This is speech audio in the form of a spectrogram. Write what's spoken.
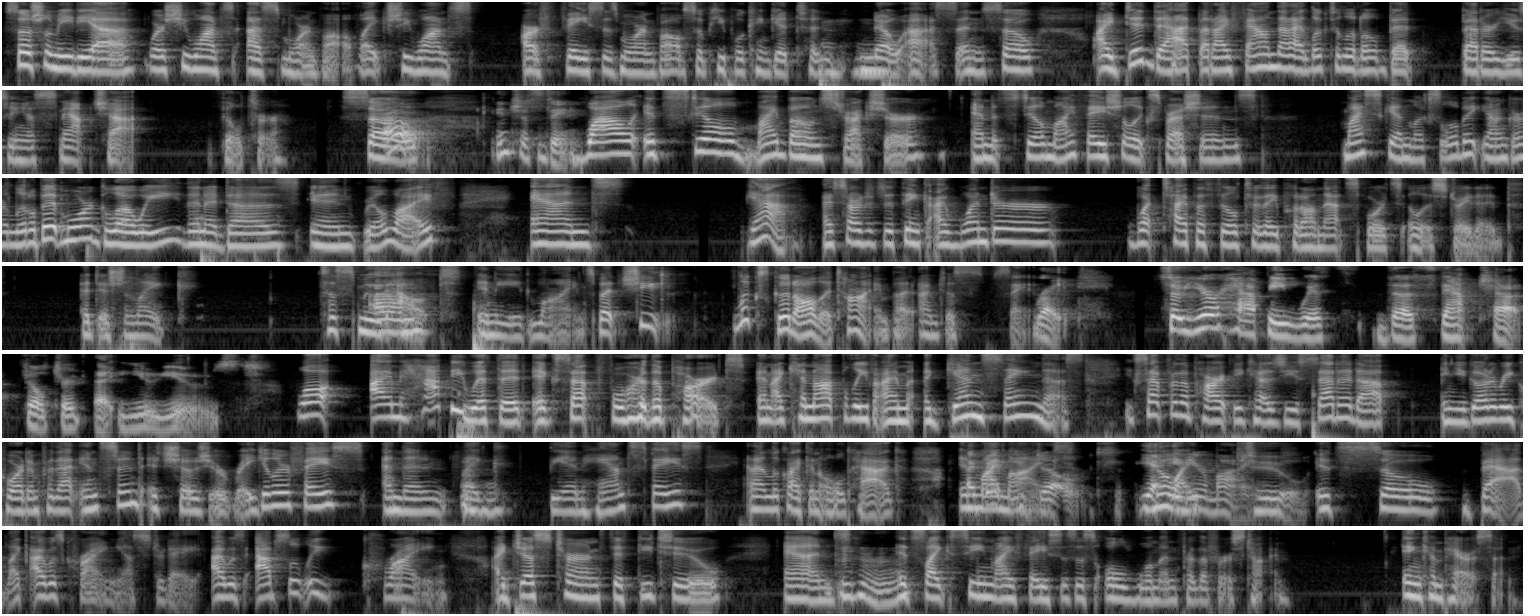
social media where she wants us more involved. Like she wants our faces more involved so people can get to mm-hmm. know us. And so I did that, but I found that I looked a little bit better using a Snapchat filter. So oh. Interesting. While it's still my bone structure and it's still my facial expressions, my skin looks a little bit younger, a little bit more glowy than it does in real life. And yeah, I started to think, I wonder what type of filter they put on that Sports Illustrated edition, like to smooth um, out any lines. But she looks good all the time, but I'm just saying. Right. So you're happy with the Snapchat filter that you used? Well, I'm happy with it except for the part, and I cannot believe I'm again saying this, except for the part because you set it up and you go to record, and for that instant, it shows your regular face and then like mm-hmm. the enhanced face. And I look like an old hag in I my mind. Yeah, no, in I your mind. do. It's so bad. Like I was crying yesterday. I was absolutely crying. I just turned 52 and mm-hmm. it's like seeing my face as this old woman for the first time in comparison.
